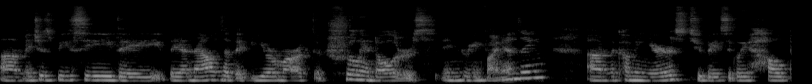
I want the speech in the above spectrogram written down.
um, HSBC they they announced that they've earmarked a trillion dollars in green financing um, in the coming years to basically help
